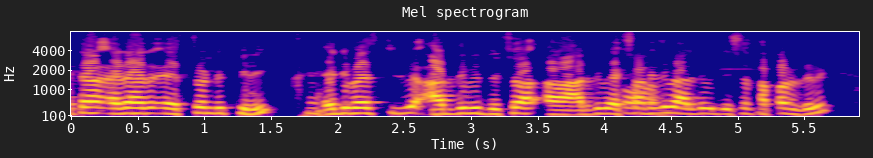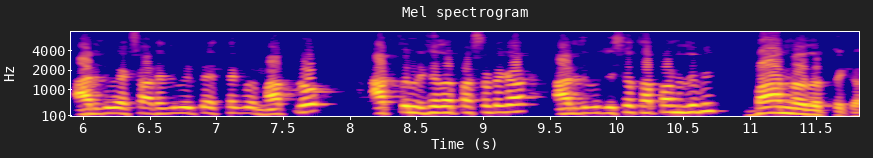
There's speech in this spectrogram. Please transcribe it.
এটা এটার এস টোয়েন্টি থ্রি এই ডিভাইসটি আট জিবি দুশো আট জিবি একশো আঠাশ জিবি আট জিবি দুশো ছাপ্পান্ন জিবি আট জিবি একশো আঠাশ জিবি পেজ থাকবে মাত্র আটচল্লিশ হাজার পাঁচশো টাকা আট জিবি দুইশো ছাপ্পান্ন জিবি বাহান্ন হাজার টাকা।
